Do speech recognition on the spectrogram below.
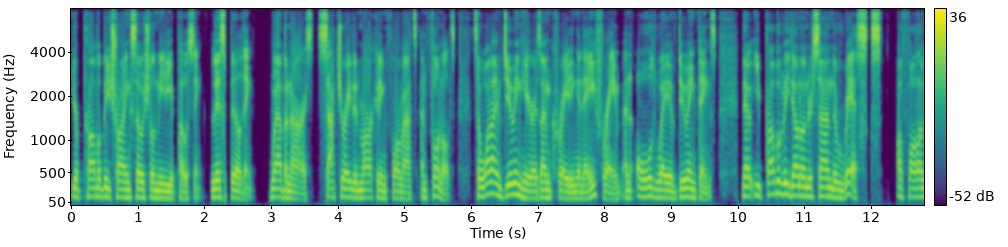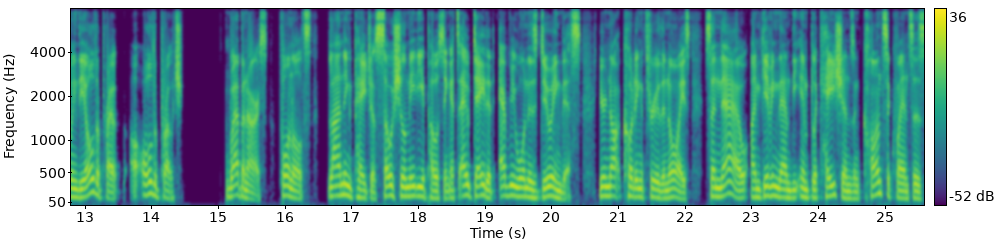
You're probably trying social media posting, list building, webinars, saturated marketing formats, and funnels. So, what I'm doing here is I'm creating an A frame, an old way of doing things. Now, you probably don't understand the risks of following the old, appro- old approach webinars, funnels, landing pages, social media posting. It's outdated. Everyone is doing this. You're not cutting through the noise. So now I'm giving them the implications and consequences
